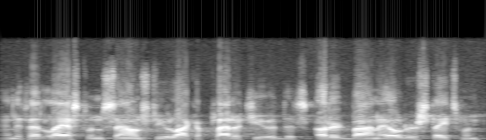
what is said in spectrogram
And if that last one sounds to you like a platitude that's uttered by an elder statesman,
